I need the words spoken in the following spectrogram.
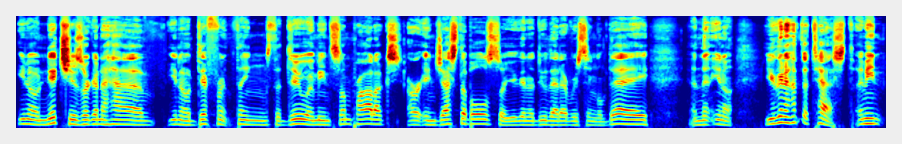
you know, niches are going to have, you know, different things to do. I mean, some products are ingestibles, so you're going to do that every single day, and then you know, you're going to have to test. I mean,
